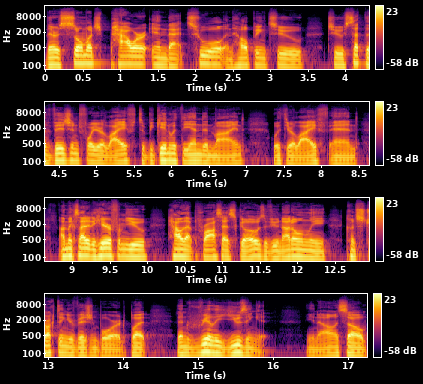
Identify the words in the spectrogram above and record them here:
There's so much power in that tool and helping to to set the vision for your life, to begin with the end in mind with your life. And I'm excited to hear from you how that process goes of you not only constructing your vision board, but then really using it, you know? And so,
